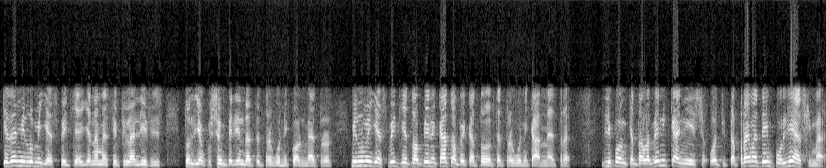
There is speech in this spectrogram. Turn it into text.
και δεν μιλούμε για σπίτια για να είμαστε φιλαλήθεις των 250 τετραγωνικών μέτρων. Μιλούμε για σπίτια τα οποία είναι κάτω από 100 τετραγωνικά μέτρα. Λοιπόν, καταλαβαίνει κανείς ότι τα πράγματα είναι πολύ άσχημα.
